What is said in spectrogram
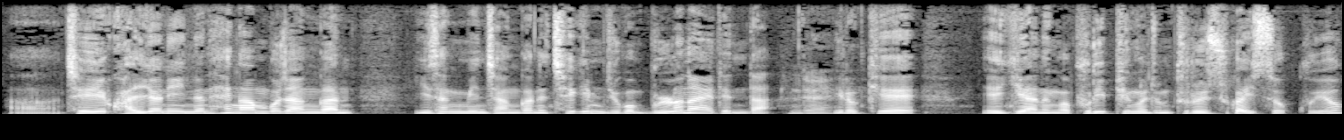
아, 제일 관련이 있는 행안부 장관 이상민 장관은 책임지고 물러나야 된다. 네. 이렇게 얘기하는 거 브리핑을 좀 들을 수가 있었고요.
